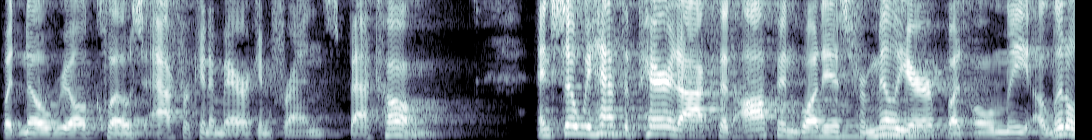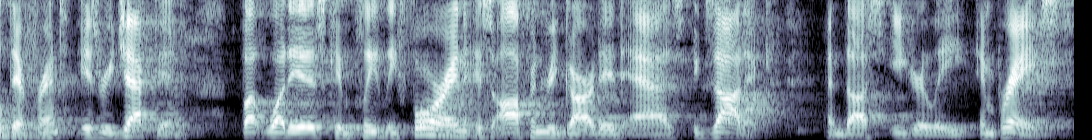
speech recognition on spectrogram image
but no real close African American friends back home. And so we have the paradox that often what is familiar, but only a little different, is rejected but what is completely foreign is often regarded as exotic and thus eagerly embraced.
